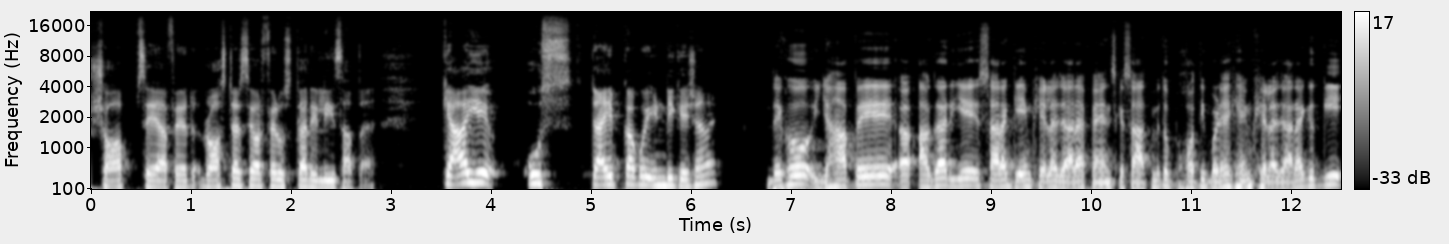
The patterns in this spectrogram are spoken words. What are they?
शॉप से या फिर रोस्टर से और फिर उसका रिलीज़ आता है। क्या ये उस टाइप का कोई इंडिकेशन है? देखो यहाँ पे अगर ये सारा गेम खेला जा रहा है फैंस के साथ में तो बहुत ही बढ़िया गेम खेला जा रहा है क्योंकि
